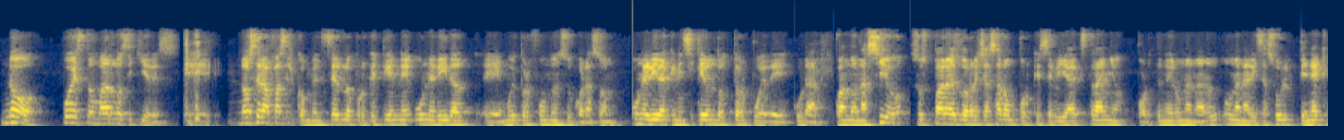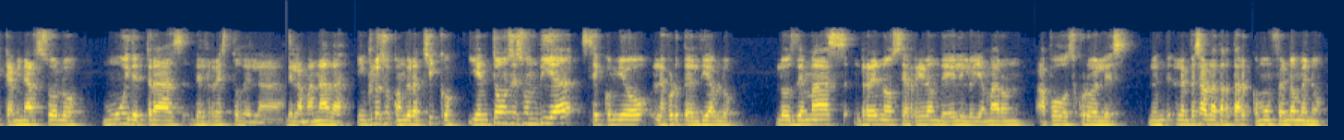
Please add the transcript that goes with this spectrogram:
No, puedes tomarlo si quieres. Eh, no será fácil convencerlo porque tiene una herida eh, muy profunda en su corazón, una herida que ni siquiera un doctor puede curar. Cuando nació, sus padres lo rechazaron porque se veía extraño por tener una, nariz azul. Tenía que caminar solo, muy detrás del resto de la, de la manada, incluso cuando era chico. Y entonces un día se comió la fruta del diablo. Los demás renos se rieron de él y lo llamaron apodos crueles lo, empezaron a tratar como un fenómeno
